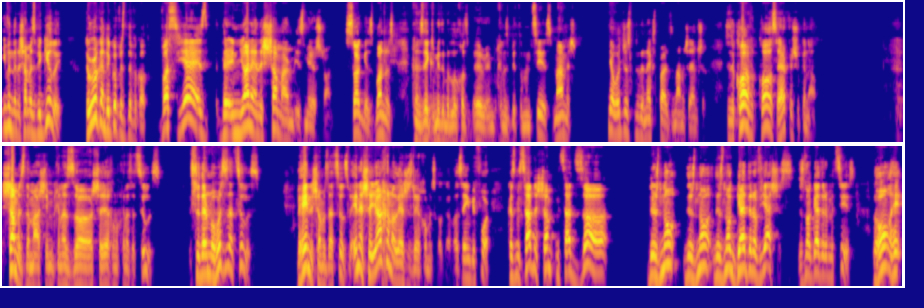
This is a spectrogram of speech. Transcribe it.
even the neshama is begilui. To work on the goof is difficult. Vasya is the inyana and the shamar is more strong. Sog is bonus. Mamish. Yeah, we'll just do the next part. It's Mamash Emshech. So the close Herfish canal. Sham is the Shayach. So they're Mahus Atzilis. Vehin Sham is Atzilis. Vehin Shayachan Al Yesh Veichum is I was saying before because Mitzad the Sham Mitzad there's no there's no there's no gather of Yeshes. There's no gather of Mitzias. The whole the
